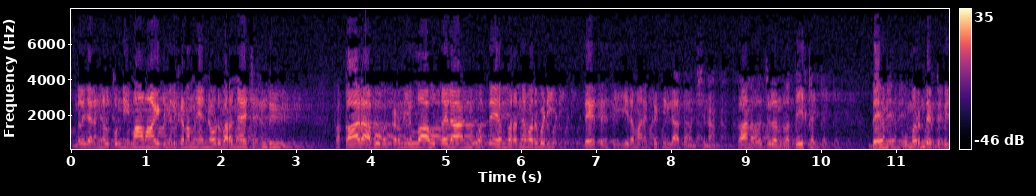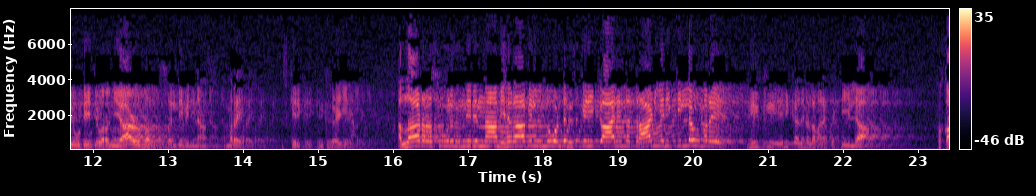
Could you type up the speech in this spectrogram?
നിങ്ങൾ ജനങ്ങൾക്കൊന്ന് ഇമാമായിട്ട് നിൽക്കണം എന്ന് എന്നോട് പറഞ്ഞയച്ചിട്ടുണ്ട്. ഫക്കാല അബൂബക്കർ അള്ളാഹു തലാനു അദ്ദേഹം പറഞ്ഞ മറുപടി അദ്ദേഹത്തിന് തീരെ മനക്കെട്ടില്ലാത്ത മനുഷ്യനാണ്. കാന റജുലൻ റത്തീഖൻ അദ്ദേഹം ഉമറിന്റെ അടുത്തേക്ക് ചൂണ്ടിയിട്ട് പറഞ്ഞു യാ ഉമർ സല്ലി വിന്നാസ് ഉമറെ നിസ്കരിക്കും എനിക്ക് കഴിയില്ല. അള്ളാഹുടെ റസൂൽ നിന്നിരുന്ന മിഹ്റാബിൽ നിന്നുകൊണ്ട് നിസ്കരിക്കാനുള്ള ത്രാണി എനിക്കില്ല ഉമറേ. നിൽക്ക്. എനിക്കതിനുള്ള മനക്കെട്ടിയില്ല. പറഞ്ഞു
